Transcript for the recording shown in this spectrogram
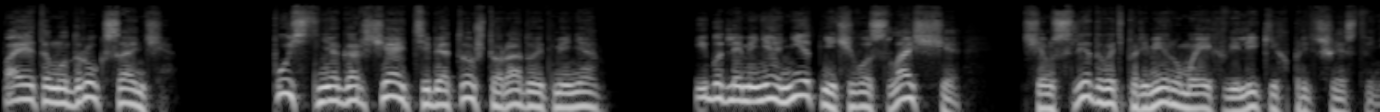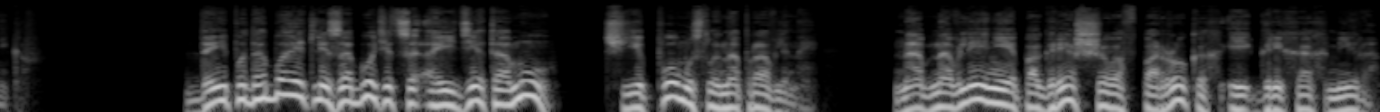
Поэтому, друг Санчо, пусть не огорчает тебя то, что радует меня, ибо для меня нет ничего слаще, чем следовать примеру моих великих предшественников. Да и подобает ли заботиться о еде тому, чьи помыслы направлены на обновление погрязшего в пороках и грехах мира?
